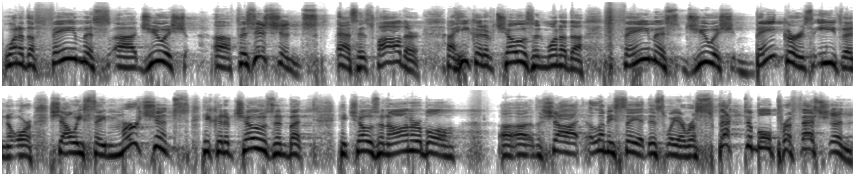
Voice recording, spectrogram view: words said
one of the famous uh, Jewish uh, physicians as his father. Uh, he could have chosen one of the famous Jewish bankers, even, or shall we say merchants, he could have chosen, but he chose an honorable uh, uh shot. Let me say it this way a respectable profession,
